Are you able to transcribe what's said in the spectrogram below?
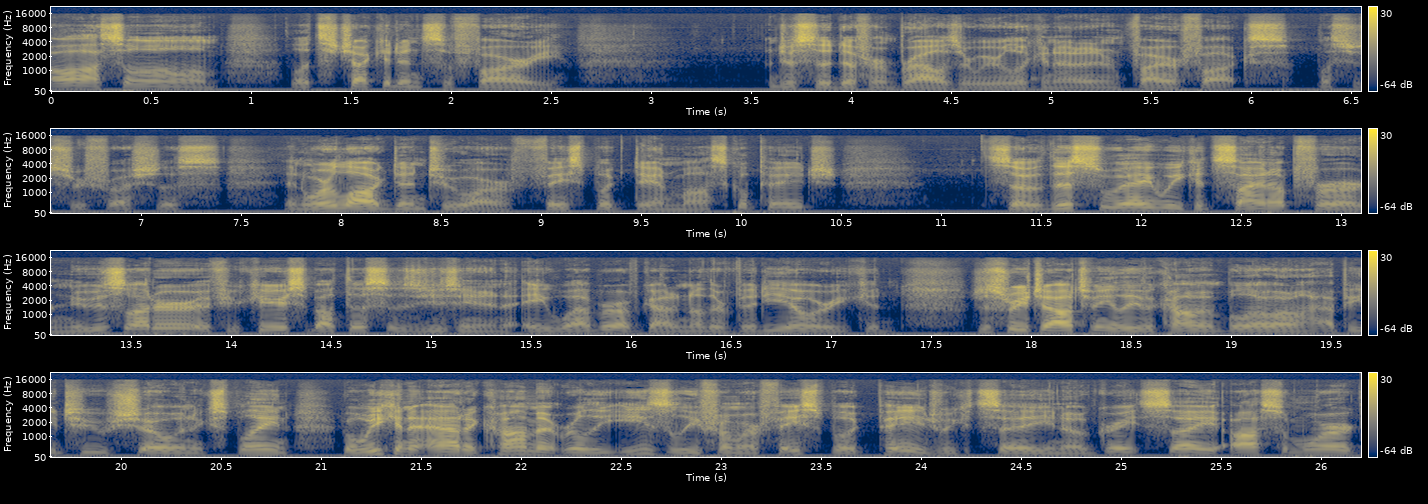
Awesome. Let's check it in Safari. Just a different browser. We were looking at it in Firefox. Let's just refresh this. And we're logged into our Facebook Dan Moskel page. So this way we could sign up for our newsletter. If you're curious about this is using an Aweber, I've got another video or you could just reach out to me, leave a comment below. I'm happy to show and explain. But we can add a comment really easily from our Facebook page. We could say, you know, great site, awesome work,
